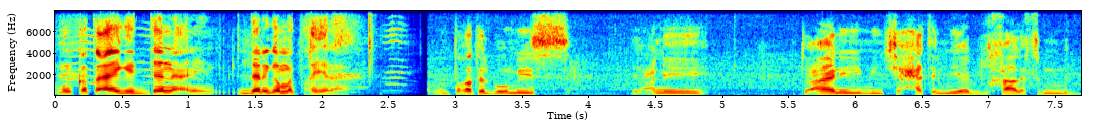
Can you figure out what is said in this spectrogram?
منقطعة جدا يعني لدرجة ما تتخيلها منطقة البوميس يعني تعاني من شحة المياه بالخالص من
